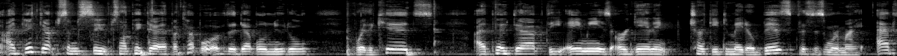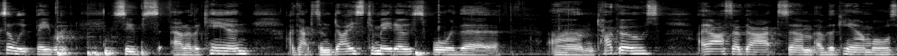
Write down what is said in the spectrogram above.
I picked up some soups. I picked up a couple of the double noodle for the kids. I picked up the Amy's Organic Chunky Tomato Bisque. This is one of my absolute favorite soups out of a can. I got some diced tomatoes for the um, tacos. I also got some of the Campbell's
